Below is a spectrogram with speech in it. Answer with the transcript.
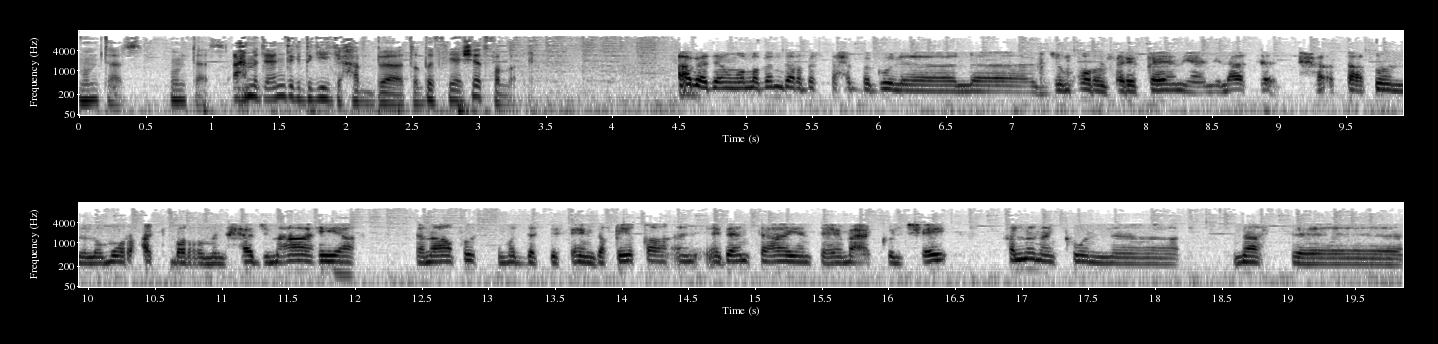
ممتاز ممتاز. أحمد عندك دقيقة حاب تضيف فيها شيء؟ تفضل. ابدا والله بندر بس أحب أقول لجمهور الفريقين يعني لا تعطون الأمور أكبر من حجمها. هي تنافس لمدة 90 دقيقة. إذا انتهى ينتهي معك كل شيء. خلونا نكون آه، ناس آه،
